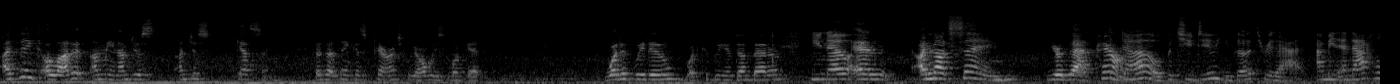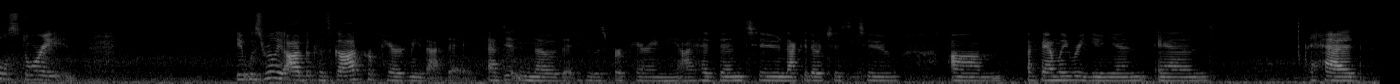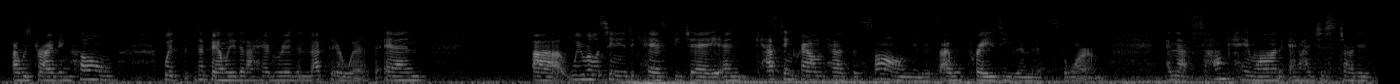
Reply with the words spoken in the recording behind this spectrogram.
I think a lot of. I mean, I'm just. I'm just guessing because I think as parents we always look at what did we do? What could we have done better? you know And I'm not saying you're that parent. No, but you do. You go through that. I mean, and that whole story, it was really odd because God prepared me that day. I didn't know that He was preparing me. I had been to Nacogdoches to um, a family reunion and had I was driving home with the family that I had ridden up there with, and uh, we were listening to KSBJ, and Casting Crowns has a song, and it's "I Will Praise You in This Storm," and that song came on, and I just started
